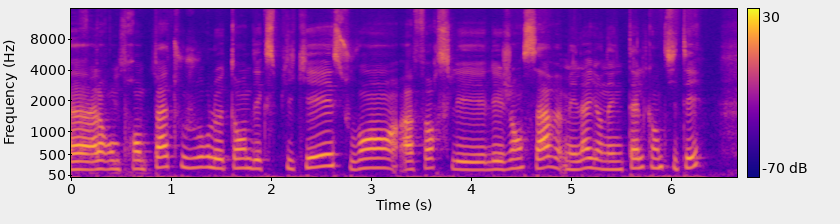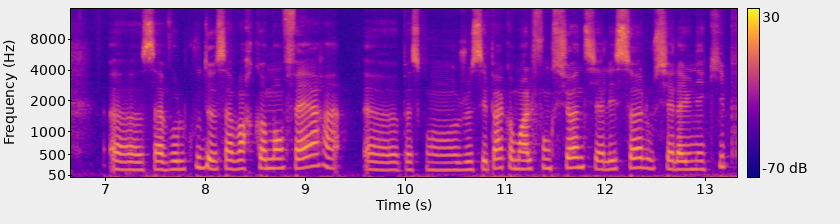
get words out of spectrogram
Euh, alors, on ne prend pas toujours le temps d'expliquer. Souvent, à force, les, gens savent, mais là, il y en a une telle quantité. Euh, ça vaut le coup de savoir comment faire, euh, parce que je ne sais pas comment elle fonctionne, si elle est seule ou si elle a une équipe.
